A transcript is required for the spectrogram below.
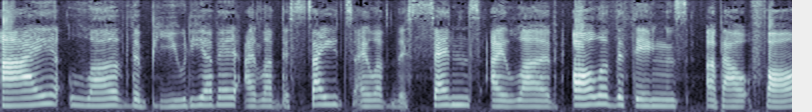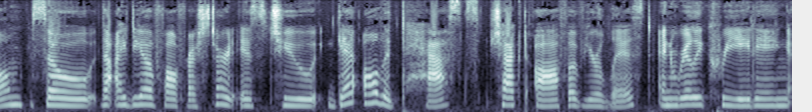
I love the beauty of it. I love the sights. I love the scents. I love all of the things about fall. So the idea of Fall Fresh Start is to get all the tasks checked off of your list and really creating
